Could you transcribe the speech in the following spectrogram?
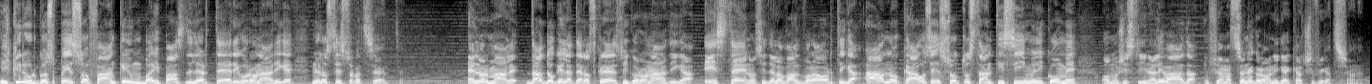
il chirurgo spesso fa anche un bypass delle arterie coronariche nello stesso paziente. È normale, dato che l'aterosclerosi coronatica e stenosi della valvola aortica hanno cause sottostanti simili come omocistina elevata, infiammazione cronica e calcificazione.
